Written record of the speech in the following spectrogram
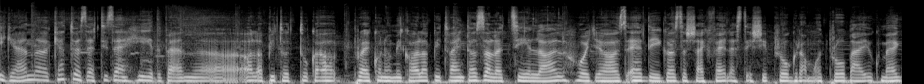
Igen, 2017-ben alapítottuk a Proekonomika Alapítványt azzal a céllal, hogy az erdélyi gazdaságfejlesztési programot próbáljuk meg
